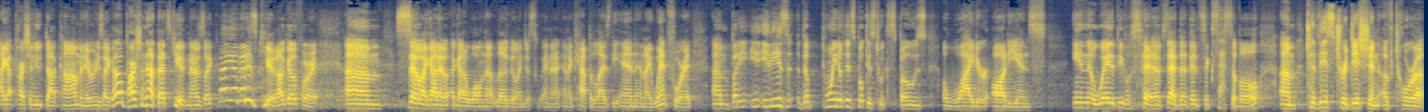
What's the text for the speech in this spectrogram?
I got parshanut.com, and everybody's like, oh, Parshanut, that's cute. And I was like, oh yeah, that is cute, I'll go for it. Um, so I got a, I got a walnut logo and just and I, and I capitalized the N and I went for it. Um, but it, it is the point of this book is to expose a wider audience in a way that people have said that, that it's accessible um, to this tradition of Torah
